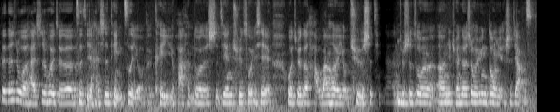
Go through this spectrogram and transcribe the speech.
对，但是我还是会觉得自己还是挺自由的，可以花很多的时间去做一些我觉得好玩和有趣的事情。就是做呃女权的社会运动也是这样子的，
